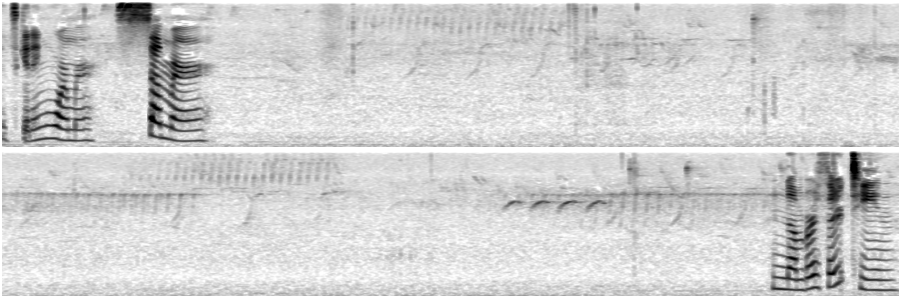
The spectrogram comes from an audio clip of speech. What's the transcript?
It's getting warmer. Summer. Number 13.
